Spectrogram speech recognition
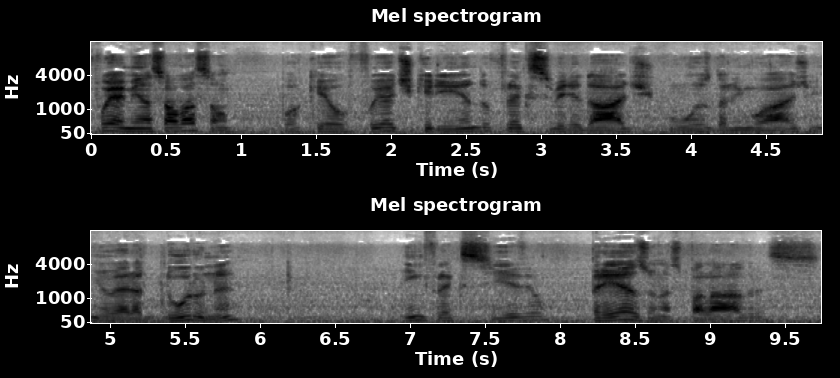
foi a minha salvação, porque eu fui adquirindo flexibilidade com o uso da linguagem. Eu era duro, né? Inflexível, preso nas palavras.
